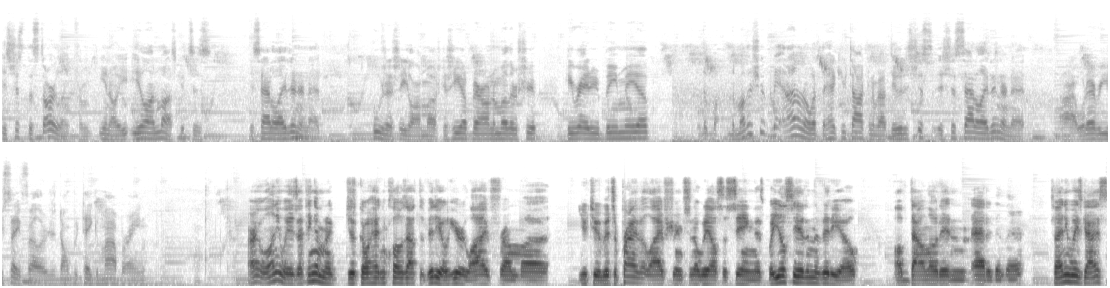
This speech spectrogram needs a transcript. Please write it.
it's just the Starlink from, you know, Elon Musk. It's his his satellite internet. Who's this Elon Musk? Is he up there on the mothership? He ready to beam me up? The, the mothership? Man, I don't know what the heck you're talking about, dude. It's just it's just satellite internet. Alright, whatever you say, feller. Just don't be taking my brain. Alright, well anyways, I think I'm to just go ahead and close out the video here live from... Uh, YouTube. It's a private live stream, so nobody else is seeing this, but you'll see it in the video. I'll download it and add it in there. So anyways, guys,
